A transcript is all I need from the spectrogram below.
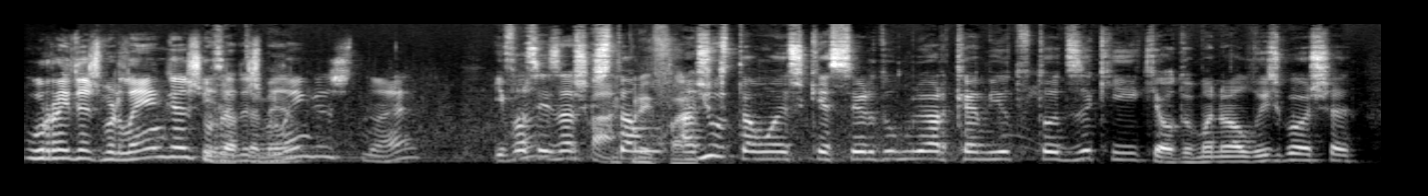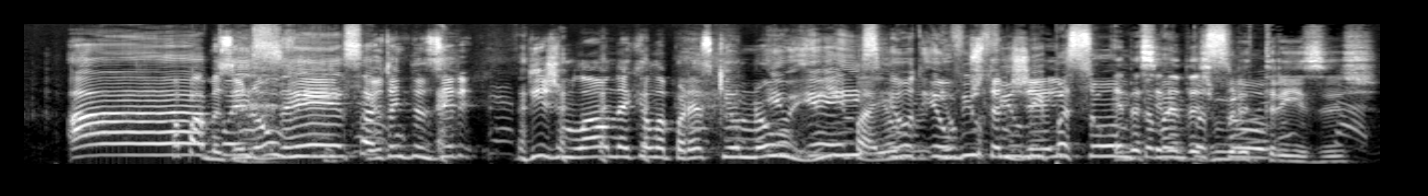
O Rei das Berlengas, o Rei das Berlengas, não é? E vocês acham que, estão, acho que estão a esquecer do melhor câmbio de todos aqui, que é o do Manuel Luís Goxa. Ah, Opa, mas eu não é, vi. Sabe? Eu tenho que dizer, diz-me lá onde é que ele aparece que eu não eu, vi. É pá, eu, eu, eu, vi o filme e passou É da cena das passou. meretrizes.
